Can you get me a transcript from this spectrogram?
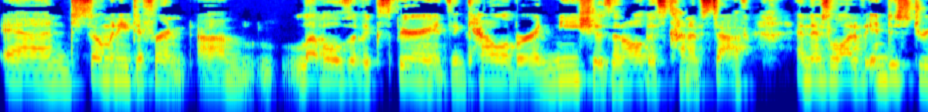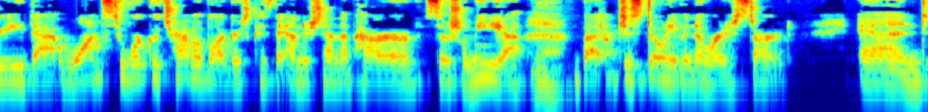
and so many different um, levels of experience and caliber and niches and all this kind of stuff. And there's a lot of industry that wants to work with travel bloggers because they understand the power of social media, Yeah. but just don't even know where to start. And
